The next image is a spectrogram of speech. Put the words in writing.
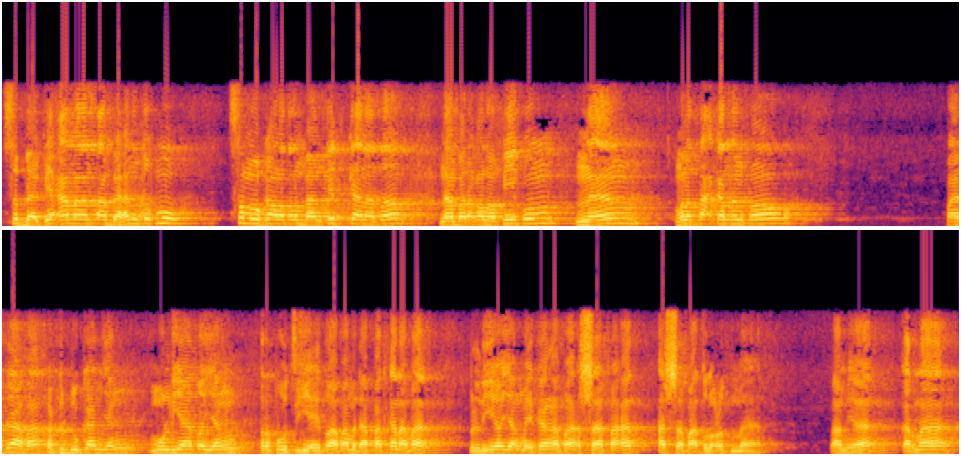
sebagai amalan tambahan untukmu. Semoga Allah telah bangkitkan atau na barakallahu fikum nam meletakkan engkau pada apa? kedudukan yang mulia atau yang terpuji yaitu apa? mendapatkan apa? Beliau yang megang apa? syafaat as-syafaatul udma. Paham ya? Karena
